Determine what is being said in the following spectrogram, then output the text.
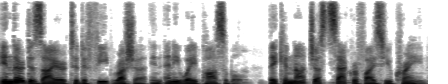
In their desire to defeat Russia in any way possible, they cannot just sacrifice Ukraine,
